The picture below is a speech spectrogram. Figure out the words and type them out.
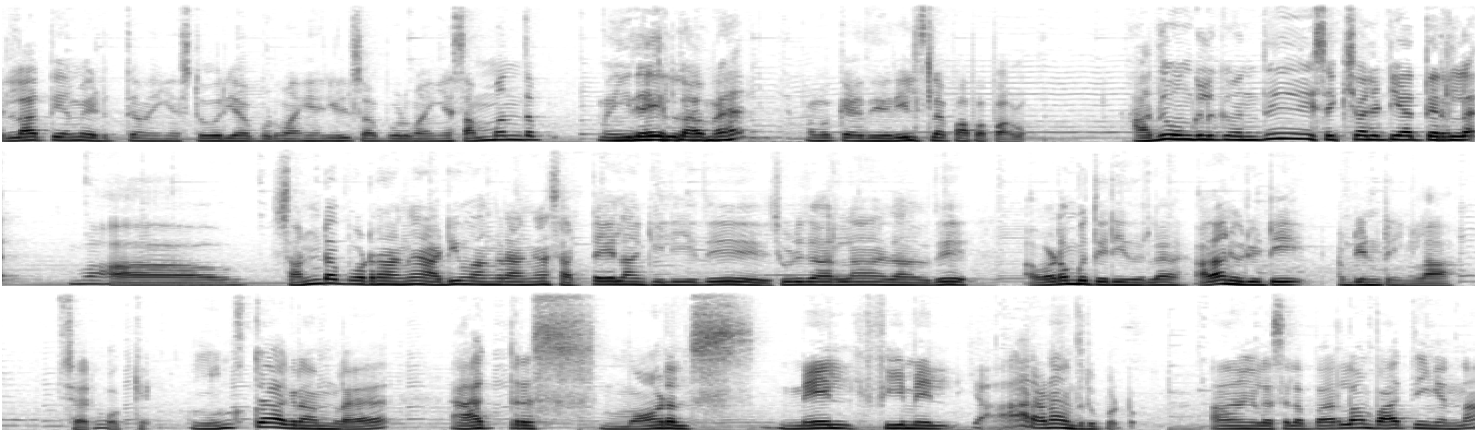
எல்லாத்தையுமே எடுத்து அவங்க ஸ்டோரியாக போடுவாங்க ரீல்ஸாக போடுவாங்க. சம்மந்தம் இதே இல்லாமல் நமக்கு அது ரீல்ஸில் பாப்பாகும் அது உங்களுக்கு வந்து செக்ஷுவாலிட்டியாக தெரில சண்டை போடுறாங்க அடி வாங்குறாங்க சட்டையெல்லாம் கிழியுது சுடிதார்லாம் இதாகுது உடம்பு தெரியுதுல்ல அதான் நியூடிட்டி அப்படின்றீங்களா? சரி ஓகே இன்ஸ்டாகிராமில் ஆக்ட்ரஸ் மாடல்ஸ் மேல் ஃபீமேல் யாரானா வந்துட்டு போட்டோம் அவங்கள சில பேர்லாம் பார்த்தீங்கன்னா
